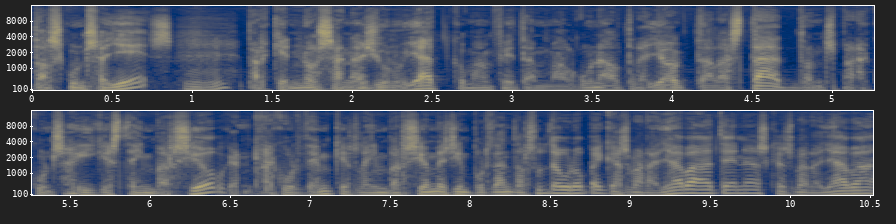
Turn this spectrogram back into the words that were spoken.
dels consellers, uh -huh. perquè no s'han agenollat, com han fet en algun altre lloc de l'Estat, doncs, per aconseguir aquesta inversió, perquè recordem que és la inversió més important del sud d'Europa i que es barallava a Atenes, que es barallava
